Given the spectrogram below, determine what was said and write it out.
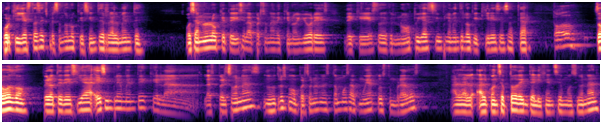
porque ya estás expresando lo que sientes realmente. O sea, no lo que te dice la persona de que no llores, de que esto, de que no, tú ya simplemente lo que quieres es sacar Todo. todo. Pero te decía, es simplemente que la- las personas, nosotros como personas no estamos muy acostumbrados al, al concepto de inteligencia emocional.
